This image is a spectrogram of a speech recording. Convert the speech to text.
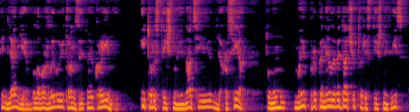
Фінляндія була важливою транзитною країною і туристичною нацією для росіян. Тому ми припинили видачу туристичних віз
